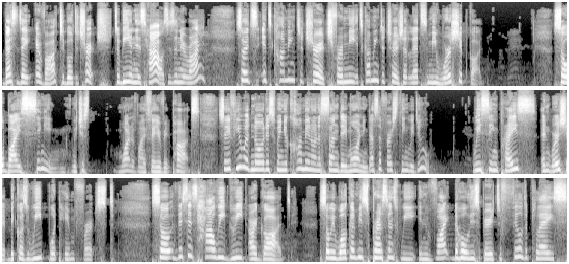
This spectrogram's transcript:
best day ever to go to church, to be in His house, isn't it right? So it's, it's coming to church. For me, it's coming to church that lets me worship God. So by singing, which is one of my favorite parts. So if you would notice when you come in on a Sunday morning, that's the first thing we do. We sing praise and worship because we put him first. So this is how we greet our God. So we welcome his presence, we invite the Holy Spirit to fill the place.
